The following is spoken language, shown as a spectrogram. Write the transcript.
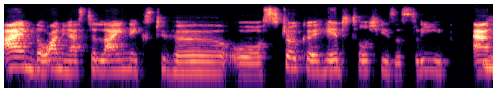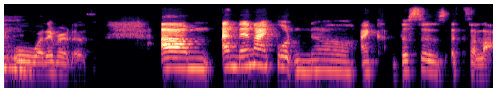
I'm the one who has to lie next to her or stroke her head till she's asleep and mm-hmm. or whatever it is. Um, and then I thought, no, I this is it's a lot.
